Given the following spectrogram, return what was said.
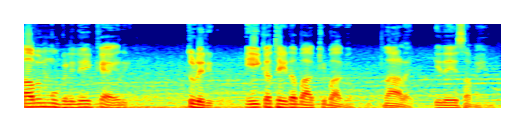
അവൻ മുകളിലേക്ക് കയറി. തുടരും. ഈ കഥയുടെ ബാക്കി ഭാഗം നാളെ ഇതേ സമയം.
